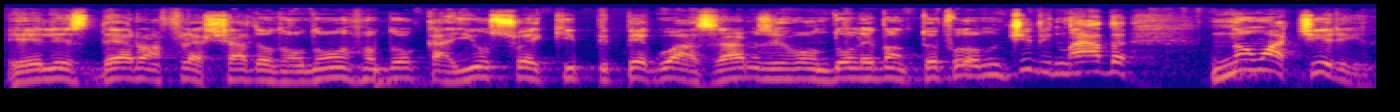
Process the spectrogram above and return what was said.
eles deram a flechada ao Rondon, Rondon caiu, sua equipe pegou as armas e Rondon levantou e falou: Não tive nada, não atirem.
